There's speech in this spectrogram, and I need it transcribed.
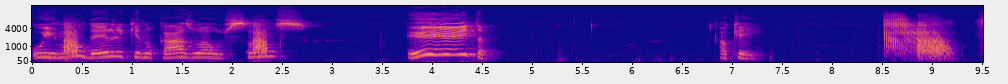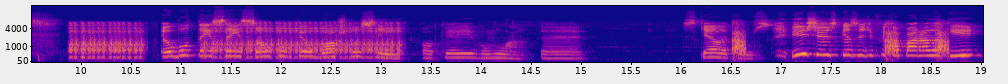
o irmão dele, que no caso é o Sans. Eita! Ok. Eu botei sem som porque eu gosto assim. Ok, vamos lá. É... Skeletons. Ixi, eu esqueci de ficar parado aqui.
